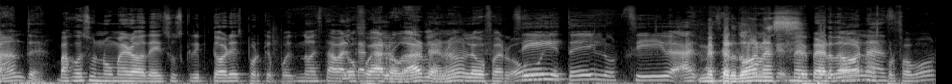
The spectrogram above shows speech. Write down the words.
Bastante. bajó su número de suscriptores porque pues no estaba el Luego fue a rogarle. ¿no? Luego fue a Sí. Oye, Taylor. Sí, a- Me perdonas. me perdonas, por favor.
